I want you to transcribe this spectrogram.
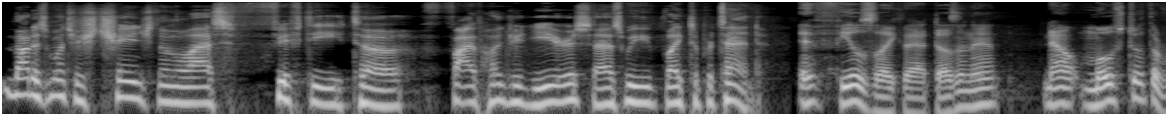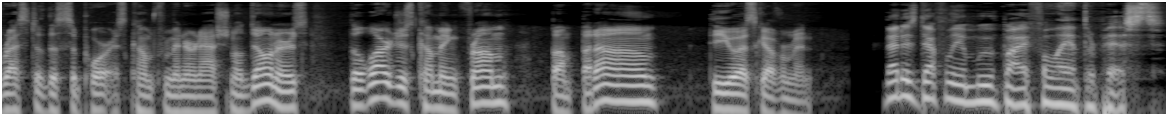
not as much has changed in the last 50 to 500 years as we like to pretend. It feels like that, doesn't it? Now, most of the rest of the support has come from international donors, the largest coming from, bum ba the US government. That is definitely a move by philanthropists,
